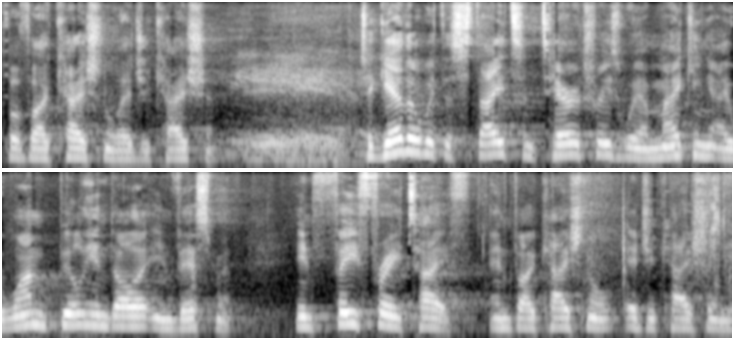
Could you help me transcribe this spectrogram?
for vocational education. Yeah. Together with the states and territories, we are making a $1 billion investment in fee-free TAFE and vocational education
